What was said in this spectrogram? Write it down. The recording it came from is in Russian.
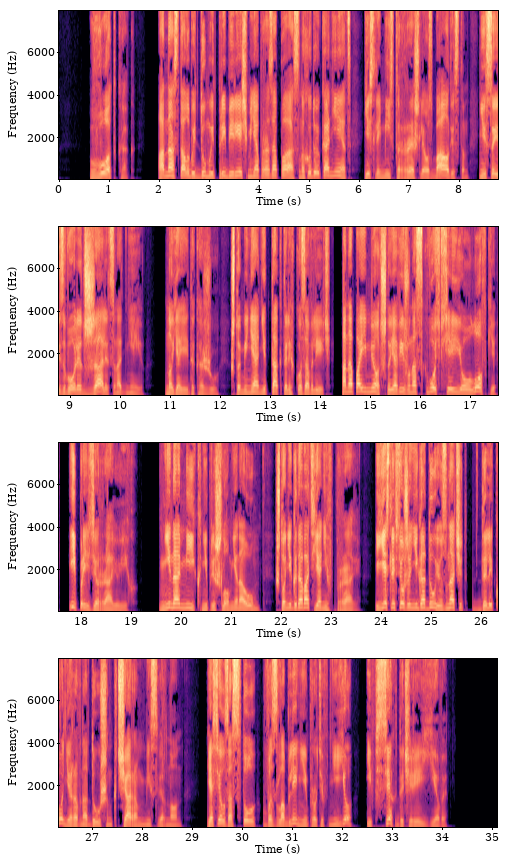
Вот как! Она, стало быть, думает приберечь меня про запас, на худой конец, если мистер Рэшли Осбалдистон не соизволит жалиться над нею. Но я ей докажу, что меня не так-то легко завлечь. Она поймет, что я вижу насквозь все ее уловки и презираю их. Ни на миг не пришло мне на ум, что негодовать я не вправе. И если все же негодую, значит, далеко не равнодушен к чарам мисс Вернон. Я сел за стол в возлоблении против нее и всех дочерей Евы.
